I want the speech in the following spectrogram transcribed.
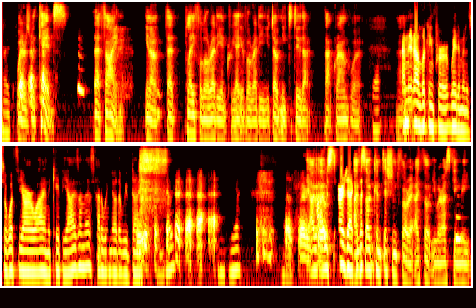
Right. Whereas with kids, they're fine. You know, they're playful already and creative already, and you don't need to do that that groundwork. Yeah. Um, and they're not looking for. Wait a minute. So what's the ROI and the KPIs on this? How do we know that we've done it? yeah. That's very. I, I was. I'm so conditioned for it. I thought you were asking me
